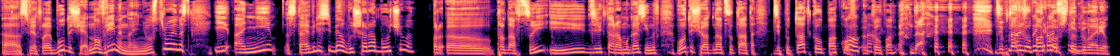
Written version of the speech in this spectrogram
э, светлое будущее, но временная неустроенность, и они ставили себя выше рабочего э, продавцы и директора магазинов. Вот еще одна цитата. Депутат Колпаков. О, Колпа... Да. Депутат Может Колпаков что говорил?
